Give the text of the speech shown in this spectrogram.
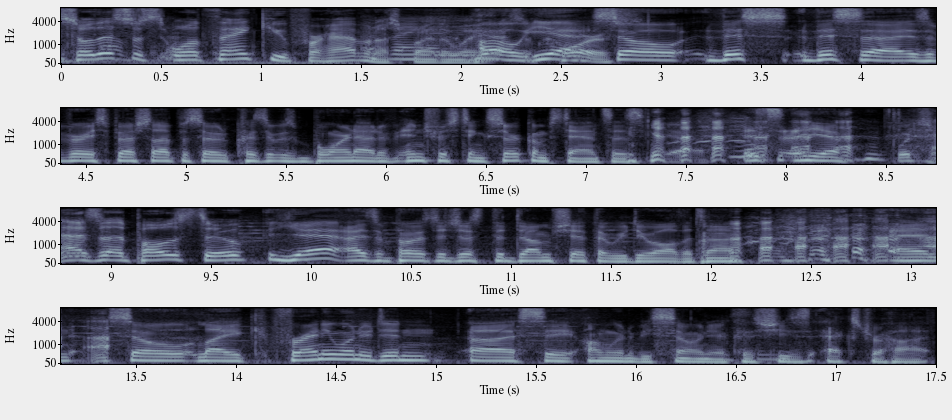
So this is well. Thank you for having us, by the way. Oh of yeah. course. So this this uh, is a very special episode because it was born out of interesting circumstances. yeah. It's, uh, yeah. As opposed to. Yeah, as opposed to just the dumb shit that we do all the time. and so, like, for anyone who didn't uh, say, I'm going to be Sonya because she's extra hot.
